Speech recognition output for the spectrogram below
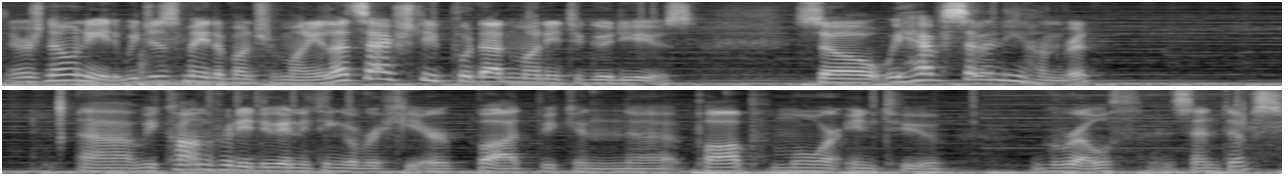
There's no need. We just made a bunch of money. Let's actually put that money to good use. So, we have 1700. Uh, we can't really do anything over here, but we can uh, pop more into growth incentives.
